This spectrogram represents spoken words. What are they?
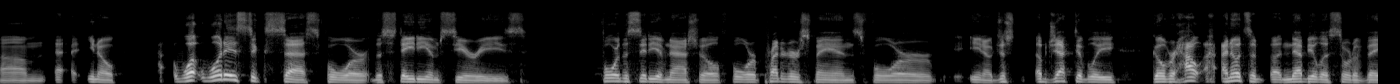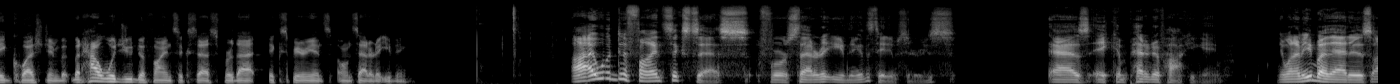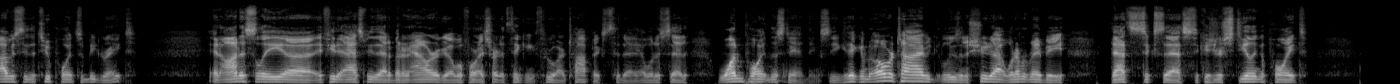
Um, you know, what what is success for the Stadium Series for the city of Nashville, for Predators fans, for you know, just objectively Gover how I know it's a, a nebulous sort of vague question, but but how would you define success for that experience on Saturday evening? I would define success for Saturday evening at the Stadium Series as a competitive hockey game. And what I mean by that is obviously the two points would be great. And honestly, uh, if you'd asked me that about an hour ago before I started thinking through our topics today, I would have said one point in the standings. So you can take them to overtime, you can lose in a shootout, whatever it may be. That's success because you're stealing a point.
